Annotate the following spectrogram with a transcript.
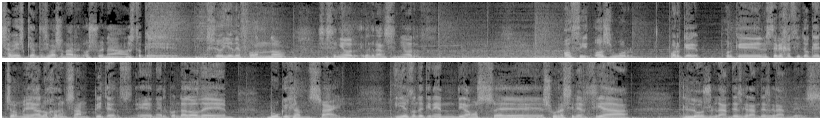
Sabéis que antes iba a sonar, ¿os suena esto que se oye de fondo? Sí, señor, el gran señor Ozzy Osbourne. ¿Por qué? Porque en este viajecito que he hecho me he alojado en St. Peters, en el condado de Buckinghamshire. Y es donde tienen, digamos, eh, su residencia los grandes, grandes, grandes.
